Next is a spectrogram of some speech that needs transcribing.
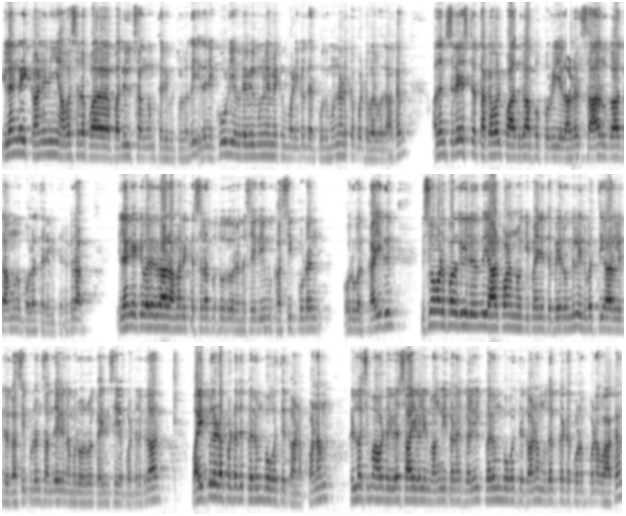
இலங்கை கணினி அவசர ப பதில் சங்கம் தெரிவித்துள்ளது. இதனை கூடிய விரைவில் மீளமைக்கும் பணிகள் தற்போது முன்னெடுக்கப்பட்டு வருவதாக அதன் சிரேஷ்ட தகவல் பாதுகாப்பு பொறியியலாளர் சாருகா தம்னு போல தெரிவித்திருக்கிறார். இலங்கைக்கு வருகிறார் அமெரிக்க சிறப்பு தூதுவர் என்ற செய்தியும் கசிப்புடன் ஒருவர் கைது. விஸ்வமடு பகுதியில் இருந்து யாழ்ப்பாணம் நோக்கி பயணித்த பேருந்தில் இருபத்தி ஆறு லிட்டர் கசிப்புடன் சந்தேக நபர் ஒருவர் கைது செய்யப்பட்டிருக்கிறார். வைப்பிலிடப்பட்டது பெரும்போகத்திற்கான பணம். கிளிநொச்சி மாவட்ட விவசாயிகளின் வங்கி கணக்குகளில் பெரும்போகத்திற்கான முதற்கட்ட கொடுப்பனவாக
